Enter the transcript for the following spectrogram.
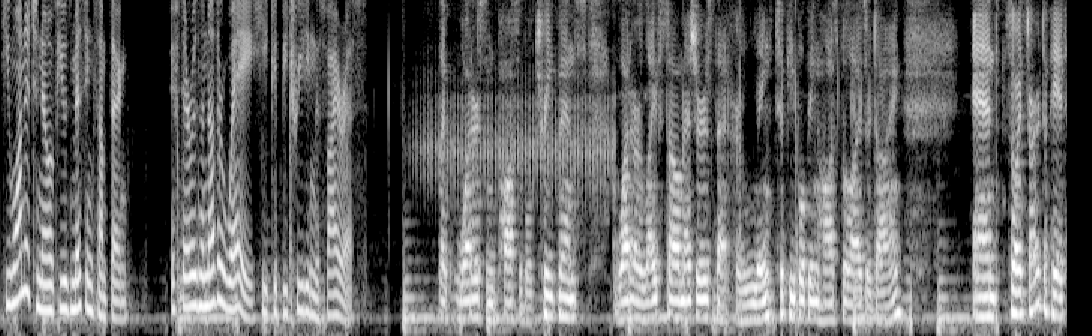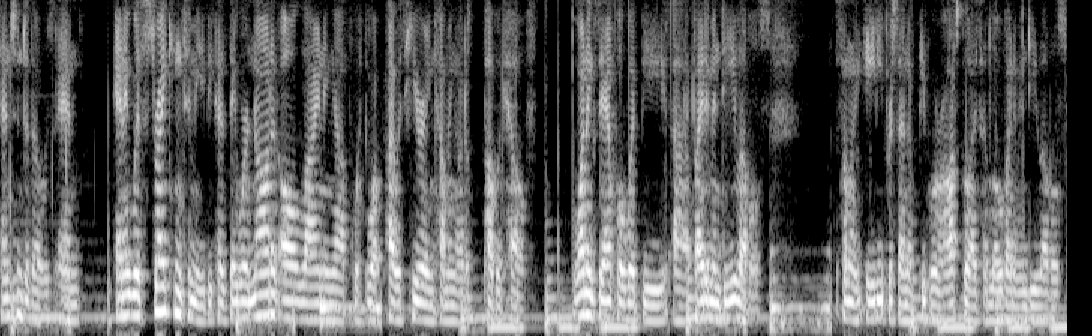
He wanted to know if he was missing something, if there was another way he could be treating this virus. Like, what are some possible treatments? What are lifestyle measures that are linked to people being hospitalized or dying? And so I started to pay attention to those, and and it was striking to me because they were not at all lining up with what I was hearing coming out of public health. One example would be uh, vitamin D levels. Something like 80% of people who were hospitalized had low vitamin D levels.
